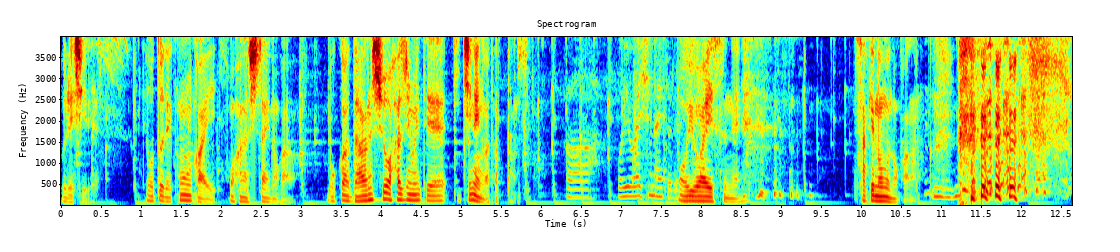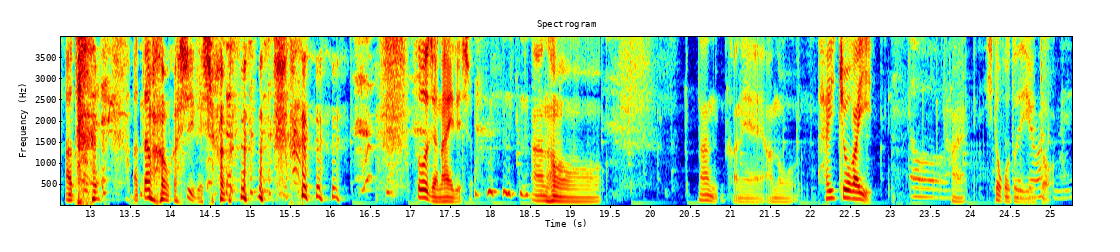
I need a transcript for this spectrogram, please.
嬉しいです。ということで今回お話ししたいのが、僕は男子を始めて1年が経ったんですよ。わあ、お祝いしないとですね。お祝いですね。酒飲むのかな？あた頭おかしいでしょ そうじゃないでしょあのーなんかねあの体調がいい。はい。一言で言うと、ね。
